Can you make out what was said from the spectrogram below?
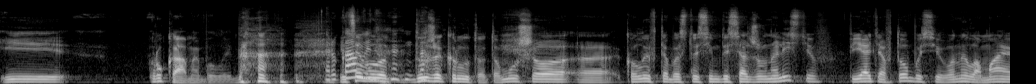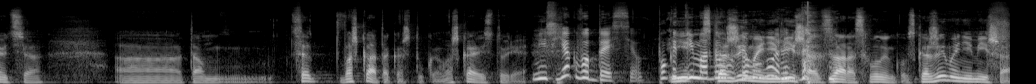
І руками були. Да? І це було дуже круто, тому що е, коли в тебе 170 журналістів, 5 автобусів, вони ламаються. А, там, це важка така штука, важка історія. Міш, як в Одесі? От Поки І Діма скажи мені, говорить, Міша, зараз хвилинку, скажи мені, Міша,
